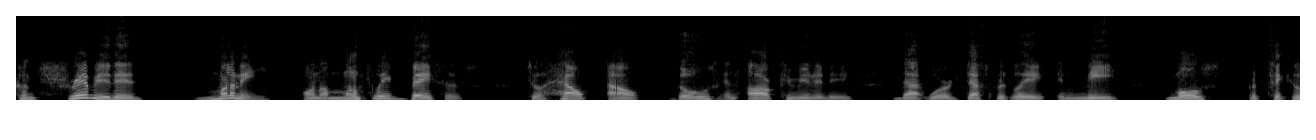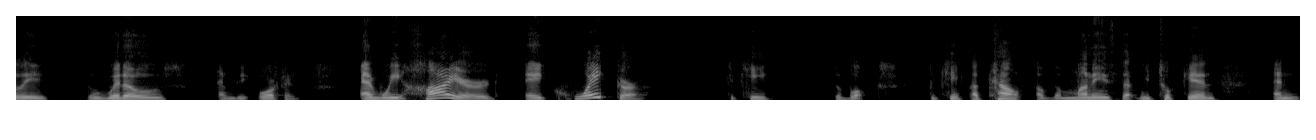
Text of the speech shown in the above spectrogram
contributed money on a monthly basis to help out those in our community that were desperately in need, most particularly the widows and the orphans. And we hired a Quaker to keep the books, to keep account of the monies that we took in and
